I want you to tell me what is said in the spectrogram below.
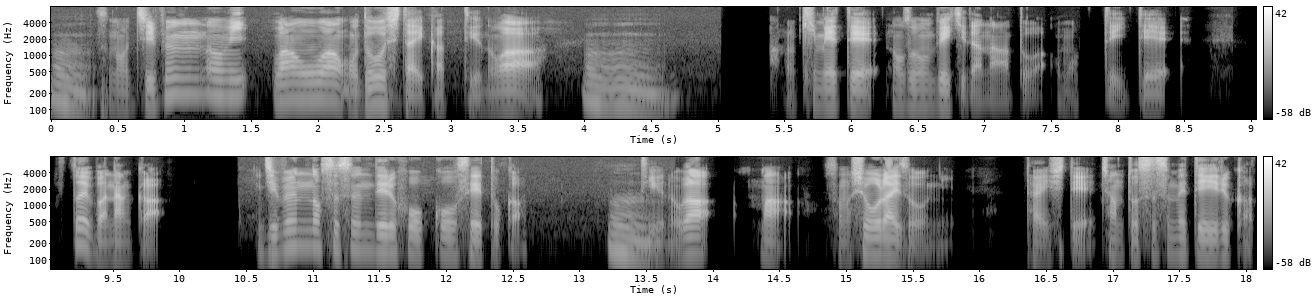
うん。その自分のみワンオンワンをどうしたいかっていうのは、うんうん。あの決めて臨むべきだなとは思っていて、例えばなんか、自分の進んでる方向性とかうん。っていうのが、まあ、その将来像に対してちゃんと進めているか、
